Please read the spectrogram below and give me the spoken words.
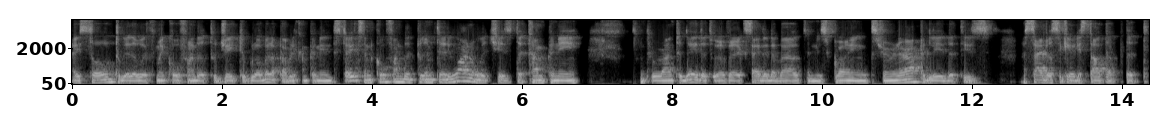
I sold together with my co-founder to J2 Global, a public company in the States, and co-founded Perimeter 81, which is the company that we run today that we are very excited about and is growing extremely rapidly. That is a cybersecurity startup that uh,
